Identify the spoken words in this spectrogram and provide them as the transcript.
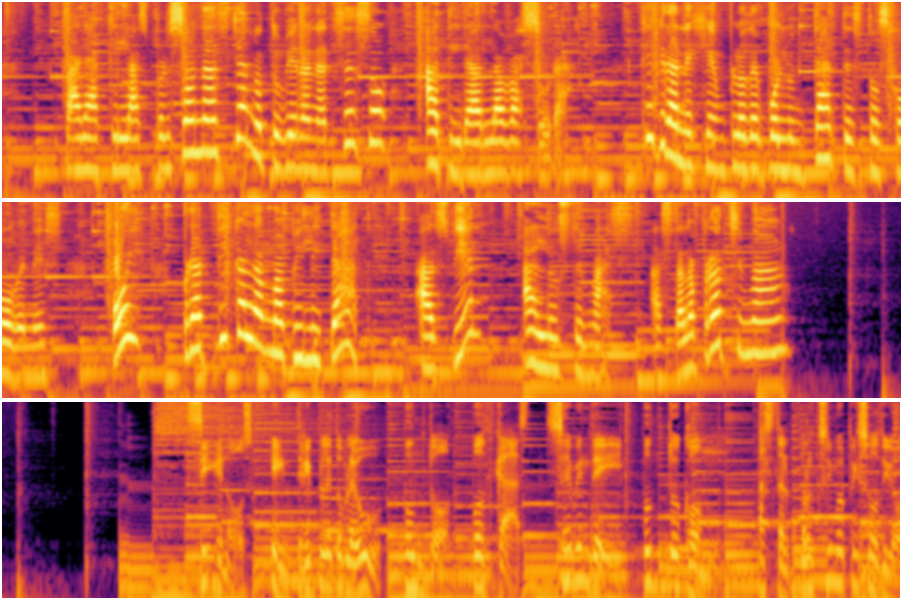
para que las personas ya no tuvieran acceso a tirar la basura. Qué gran ejemplo de voluntad de estos jóvenes. Hoy practica la amabilidad. Haz bien a los demás. Hasta la próxima. Síguenos en www.podcast7day.com. Hasta el próximo episodio.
